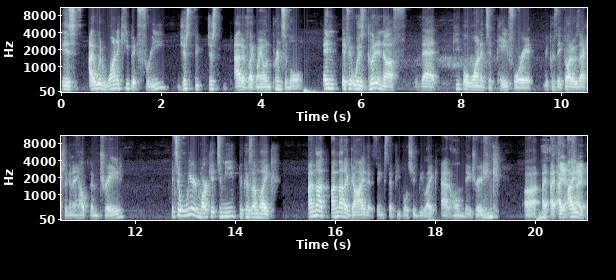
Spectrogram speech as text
is I would want to keep it free just just out of like my own principle. And if it was good enough that people wanted to pay for it because they thought it was actually going to help them trade, it's a weird market to me because I'm like I'm not I'm not a guy that thinks that people should be like at home day trading. Uh, I I, yeah, I, I,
